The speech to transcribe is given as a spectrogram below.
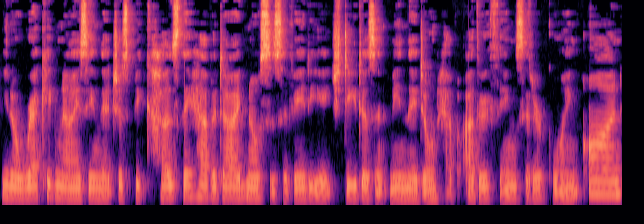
you know, recognizing that just because they have a diagnosis of ADHD doesn't mean they don't have other things that are going on.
